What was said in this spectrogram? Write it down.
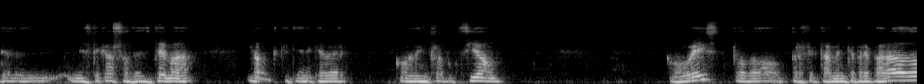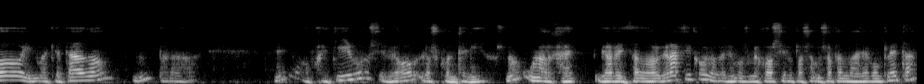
en este caso del tema que tiene que ver con la introducción. Como veis, todo perfectamente preparado y maquetado para ¿eh? objetivos y luego los contenidos. ¿no? Un organizador gráfico, lo veremos mejor si lo pasamos a pantalla completa.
